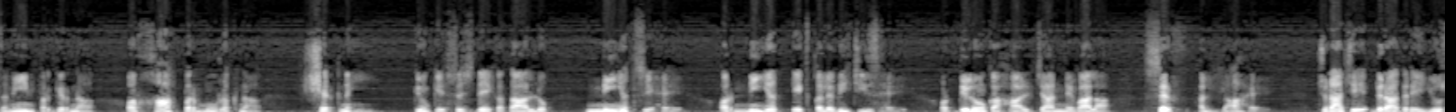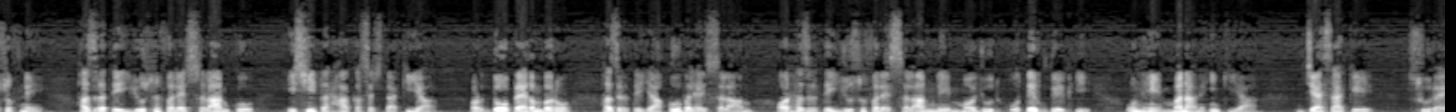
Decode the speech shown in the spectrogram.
ज़मीन पर गिरना और खाक पर मुँह रखना शिरक नहीं, क्योंकि सजदे का ताल्लुक नीयत से है और नीयत एक कलबी चीज़ है और दिलों का हाल जानने वाला सिर्फ़ अल्लाह है। चुनाचे बिरादर यूसुफ ने हज़रत यूसुफ अलैहिस्सलाम को इसी तरह का सजदा किया और दो पैगंबरों, हज़रत याकूब अलैहिस्सलाम और हज़रत यूसुफ अलैहिस्सलाम ने मौजूद होते हुए भी उन्हें मना नहीं किया, जैसा कि सूरह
